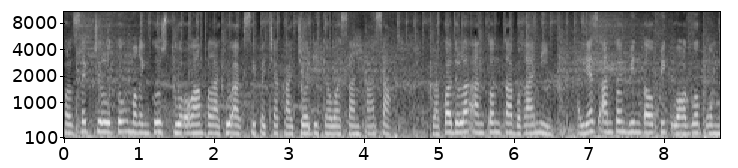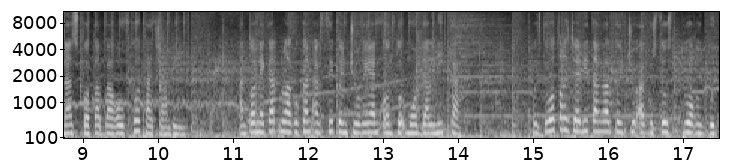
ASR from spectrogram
Polsek Celutung meringkus dua orang pelaku aksi pecah kacau di kawasan pasar. Pelaku adalah Anton Tabrani, alias Anton bin Taufik warga Pumnas Kota Baru, Kota Jambi. Anton nekat melakukan aksi pencurian untuk modal nikah. Peristiwa terjadi tanggal 7 Agustus 2018.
